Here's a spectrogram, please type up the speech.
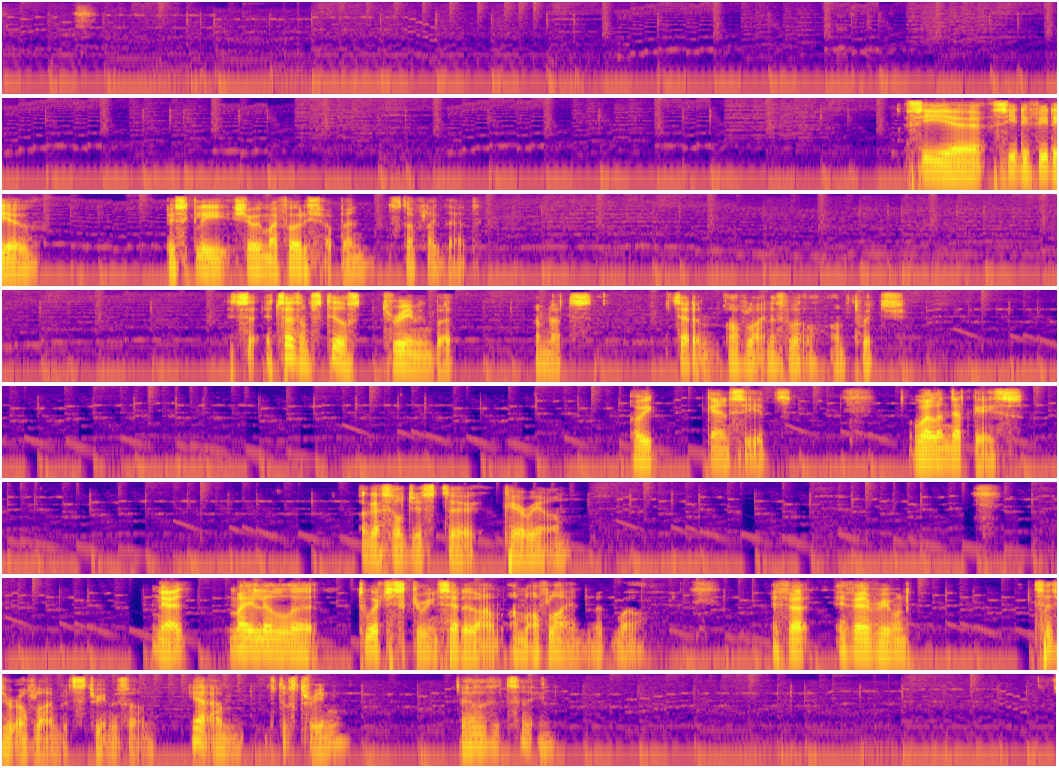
See uh, see the video, basically showing my Photoshop and stuff like that. It, it says I'm still streaming, but I'm not. Said I'm offline as well on Twitch. Oh, you can see it. Well, in that case, I guess I'll just uh, carry on. Yeah, my little uh, Twitch screen said I'm, I'm offline, but well, if uh, if everyone says you're offline but stream is on, yeah, I'm still streaming. What the hell is it saying?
